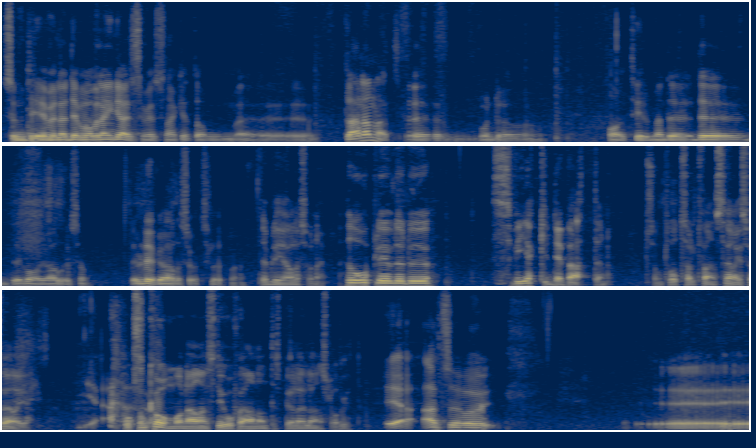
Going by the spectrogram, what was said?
så det, väl, det var väl en grej som vi har snackat om eh, bland annat eh, under från till men det, det, det var ju aldrig så. Det blev ju aldrig så till slut. Det blev aldrig så nej. Hur upplevde du svekdebatten som trots allt fanns här i Sverige? Ja, alltså, och som alltså- kommer när en stor stjärna inte spelar i landslaget? Ja, alltså... Eh,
